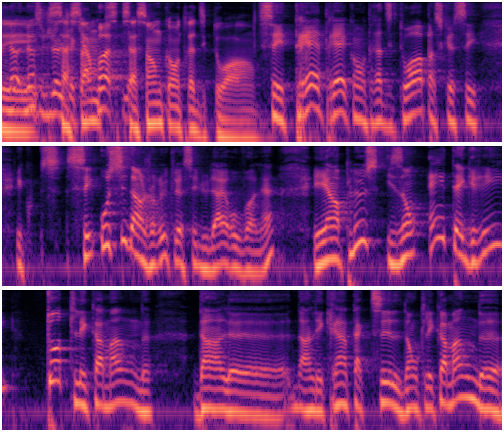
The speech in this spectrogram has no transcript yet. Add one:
là, là, je ça, semble, capote. là. ça semble contradictoire. C'est très, très contradictoire parce que c'est aussi dangereux que le cellulaire au volant. Et en plus, ils ont intégré toutes les commandes dans le dans l'écran tactile. Donc, les commandes euh,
